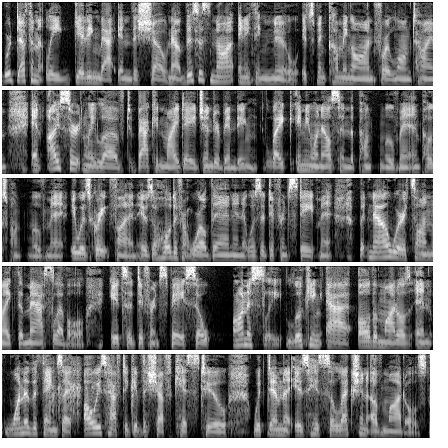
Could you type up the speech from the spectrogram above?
we're definitely getting that in this show. Now, this is not anything new. It's been coming on for a long time. And I certainly loved back in my day gender bending like anyone else in the punk movement and post punk movement. It was great fun. It was a whole different world then and it was a different statement. But now where it's on like the mass level, it's a different space. So honestly looking at all the models and one of the things I always have to give the chef kiss to with Demna is his selection of models.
